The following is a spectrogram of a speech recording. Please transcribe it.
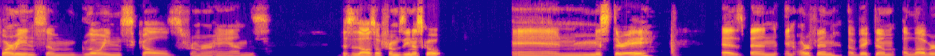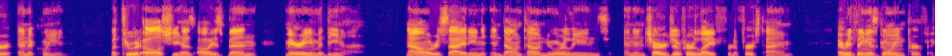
forming some glowing skulls from her hands. This is also from Zenescope. and Mystere has been an orphan, a victim, a lover, and a queen. But through it all, she has always been Mary Medina, now residing in downtown New Orleans and in charge of her life for the first time. Everything is going perfect.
